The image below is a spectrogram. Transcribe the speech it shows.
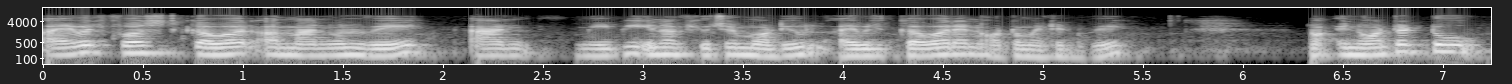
I will first cover a manual way and maybe in a future module I will cover an automated way. Now in order to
